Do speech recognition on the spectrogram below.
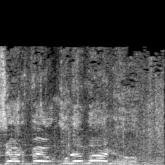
Serve una mano!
